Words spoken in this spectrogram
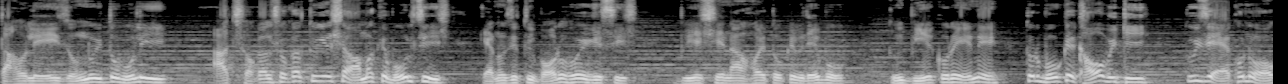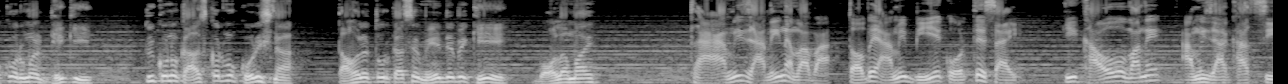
তাহলে এই জন্যই তো বলি, আজ সকাল সকাল তুই এসে আমাকে বলছিস, কেন যে তুই বড় হয়ে গেছিস? বিয়ে সে না হয় তোকে দেব। তুই বিয়ে করে এনে তোর বউকে খাওয়াবি কি? তুই যে এখনও অকর্মার ঢেকি, তুই কোনো কাজকর্ম করিস না। তাহলে তোর কাছে মেয়ে দেবে কে? বল আমায়। তা আমি জানি না বাবা, তবে আমি বিয়ে করতে চাই। কি খাওয়াবো মানে? আমি যা খাচ্ছি,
